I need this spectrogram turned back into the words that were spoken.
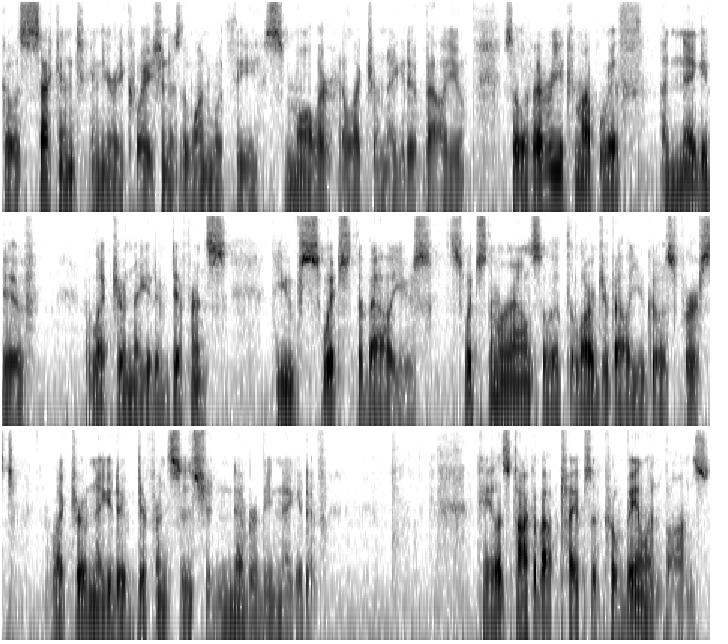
goes second in your equation is the one with the smaller electronegative value. So if ever you come up with a negative electronegative difference, you've switched the values. Switch them around so that the larger value goes first. Electronegative differences should never be negative. Okay, let's talk about types of covalent bonds.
